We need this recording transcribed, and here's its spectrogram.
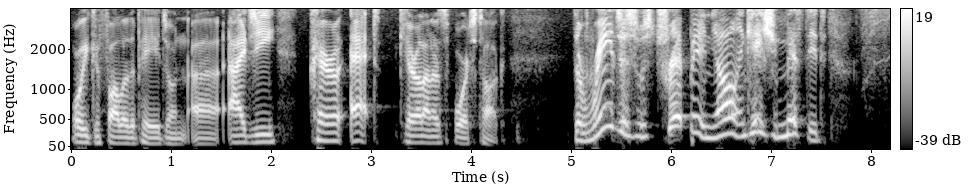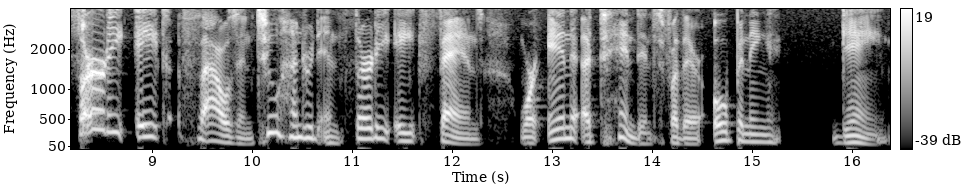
or you can follow the page on uh, IG Car- at Carolina Sports Talk. The Rangers was tripping, y'all, in case you missed it. 38,238 fans were in attendance for their opening game.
